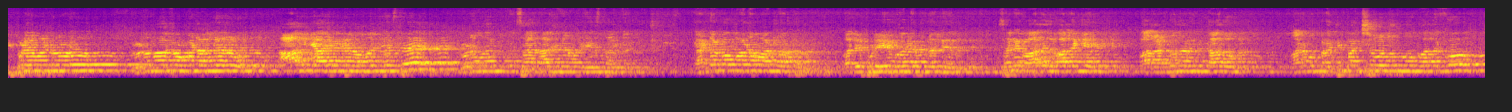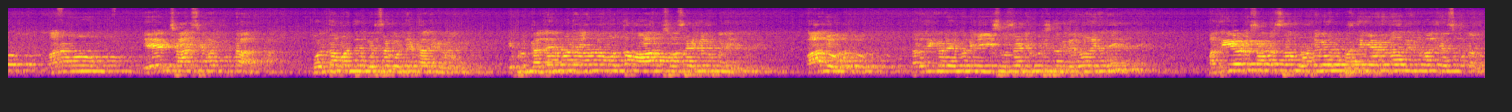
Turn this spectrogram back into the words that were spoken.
ఇప్పుడు ఏమంటున్నాడు రుణమాఫీ ఒకటి అన్నారు. ఆరు గ్యారెంటీలు అమలు చేస్తే రుణమాఫీ సార్ రాజీనామా చేస్తాడు గంటకో మాట మాట్లాడతారు. వాళ్ళు ఇప్పుడు ఏం మాట్లాడలేదు సరే వాళ్ళది వాళ్ళకి వాళ్ళు అంటున్నది కాదు మనము వరకు వాళ్ళకు మనము ఏం ఛాన్స్ ఇవ్వకుండా కొంతమందిని రెచ్చగొట్టే కార్యక్రమం. ఇప్పుడు కళ్యాణ మండలంలో మొత్తం ఆరు సొసైటీలు ఉన్నాయి. వాళ్ళు తర్వాత ఇక్కడ ఇప్పుడు ఈ సొసైటీ గురించి నాకు తెలియదు కానీ పదిహేడు సంవత్సరం రెండు వేల పదిహేడులో రెన్యువల్ చేసుకున్నారు.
